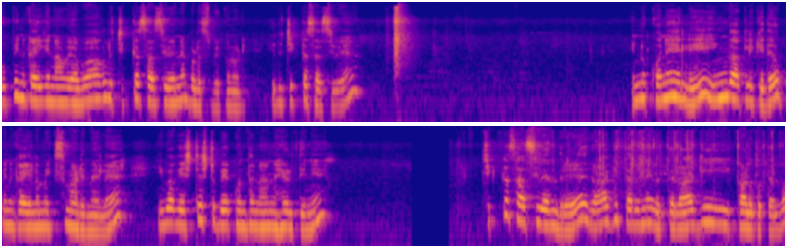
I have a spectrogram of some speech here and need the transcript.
ಉಪ್ಪಿನಕಾಯಿಗೆ ನಾವು ಯಾವಾಗಲೂ ಚಿಕ್ಕ ಸಾಸಿವೆನೇ ಬಳಸಬೇಕು ನೋಡಿ. ಇದು ಚಿಕ್ಕ ಸಾಸಿವೆ. ಇನ್ನು ಕೊನೆಯಲ್ಲಿ ಹಿಂಗೆ ಹಾಕ್ಲಿಕ್ಕಿದೆ, ಉಪ್ಪಿನಕಾಯಿ ಎಲ್ಲ ಮಿಕ್ಸ್ ಮಾಡಿದ ಮೇಲೆ. ಇವಾಗ ಎಷ್ಟೆಷ್ಟು ಬೇಕು ಅಂತ ನಾನು ಹೇಳ್ತೀನಿ. ಚಿಕ್ಕ ಸಾಸಿವೆ ಅಂದರೆ ರಾಗಿ ಥರನೇ ಇರುತ್ತೆ. ರಾಗಿ ಕಾಳು ಗೊತ್ತಲ್ವ?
